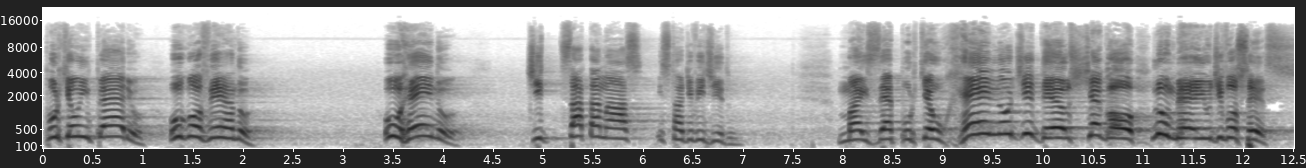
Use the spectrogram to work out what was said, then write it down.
porque o império, o governo, o reino de Satanás está dividido, mas é porque o reino de Deus chegou no meio de vocês.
